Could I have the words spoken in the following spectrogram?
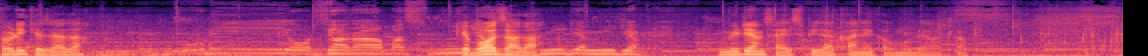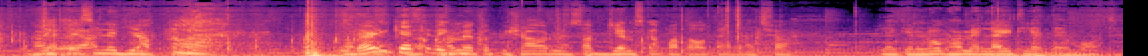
थोड़ी के ज़्यादा? थोड़ी और ज़्यादा बस कि बहुत ज़्यादा? Medium medium. Medium size pizza खाने का मूड है मतलब। कैसी लगी आपको गाड़ी कैसे लगी? हमें तो पिशावर में सब जेम्स का पता होता है। अच्छा। लेकिन लोग हमें लाइट लेते हैं बहुत।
